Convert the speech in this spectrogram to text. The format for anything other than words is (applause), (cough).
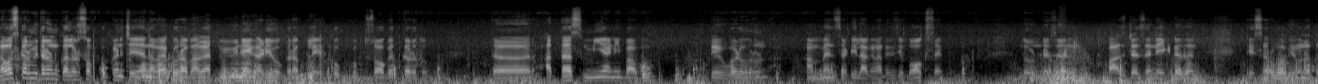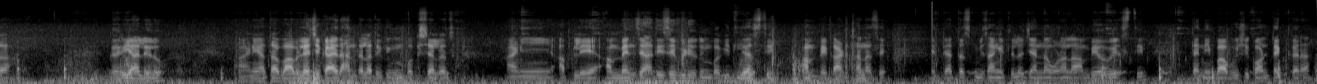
नमस्कार मित्रांनो colours of कोकणच्या या नव्या कोरा भागात मी विनय गाडीवकर आपले खूप खूप स्वागत करतो. तर आताच मी आणि बाबू देवगडवरून आंब्यांसाठी लागणारे जे बॉक्स आहेत दोन डझन पाच डझन एक डझन ते सर्व घेऊन आता घरी आलेलो. आणि आता बाबल्याचे काय धांदला ते तुम्ही बघशालच. आणि आपले आंब्यांचे आधीचे व्हिडिओ तुम्ही बघितले असतील आंबे काढतानाचे. त्यातच मी सांगितलेलं ज्यांना कोणाला आंबे हवे असतील त्यांनी बाबूशी कॉन्टॅक्ट करा.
